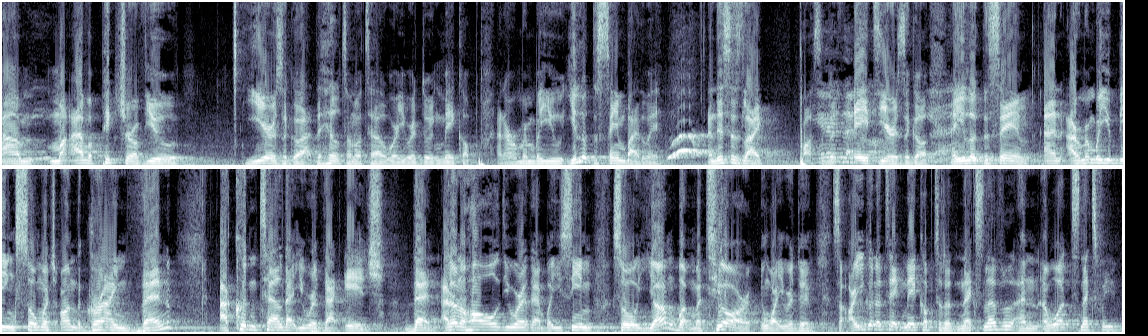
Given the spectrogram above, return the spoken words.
Um, my, I have a picture of you years ago at the Hilton Hotel where you were doing makeup, and I remember you. You look the same, by the way. And this is like Years eight years ago, and you look the same. And I remember you being so much on the grind then. I couldn't tell that you were that age then. I don't know how old you were then, but you seem so young but mature in what you were doing. So, are you gonna take makeup to the next level? And, and what's next for you?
